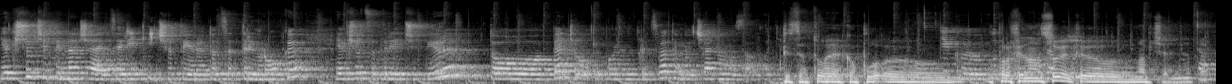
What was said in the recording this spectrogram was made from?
Якщо вчитель навчається рік і 4, то це 3 роки. Якщо це 3 і 4, то 5 років повинен працювати в навчальному закладі. після того, як, опло- е, Як, е, профінансують навчання, так? Так.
